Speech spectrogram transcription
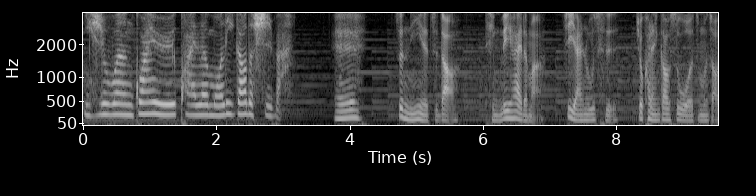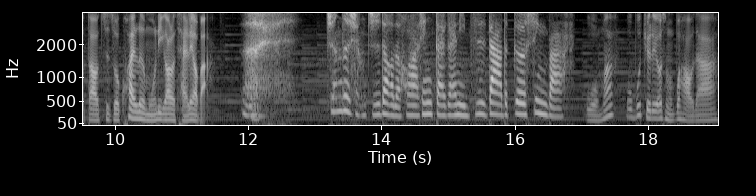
你是问关于快乐魔力膏的事吧？哎，这你也知道，挺厉害的嘛。既然如此，就快点告诉我怎么找到制作快乐魔力膏的材料吧。哎，真的想知道的话，先改改你自大的个性吧。我吗？我不觉得有什么不好的啊，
